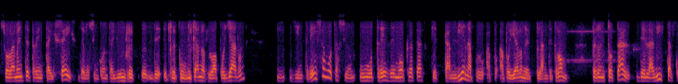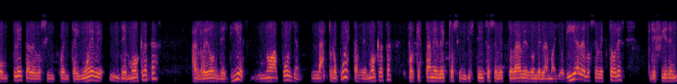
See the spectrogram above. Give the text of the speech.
solamente 36 de los 51 republicanos lo apoyaron y, entre esa votación hubo tres demócratas que también apoyaron el plan de Trump. Pero en total, de la lista completa de los 59 demócratas, alrededor de 10 no apoyan las propuestas demócratas porque están electos en distritos electorales donde la mayoría de los electores prefieren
